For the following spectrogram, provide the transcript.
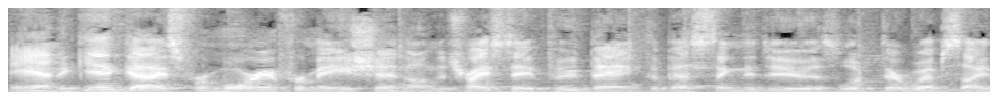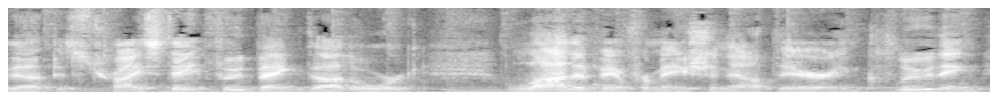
And again, guys, for more information on the Tri State Food Bank, the best thing to do is look their website up. It's tristatefoodbank.org. A lot of information out there, including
